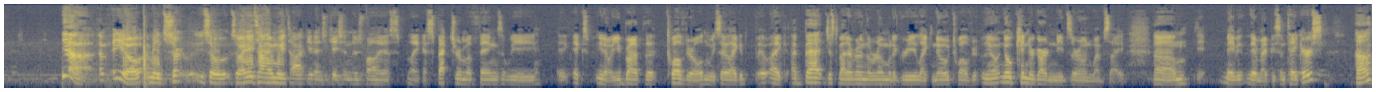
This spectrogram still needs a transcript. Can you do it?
of education? Yeah, um, you know, I mean, certainly. So, so anytime we talk in education, there's probably a like a spectrum of things that we, you know, you brought up the 12 year old, and we say like, like I bet just about everyone in the room would agree, like no 12 year, you know, no kindergarten needs their own website. Um, maybe there might be some takers, huh?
